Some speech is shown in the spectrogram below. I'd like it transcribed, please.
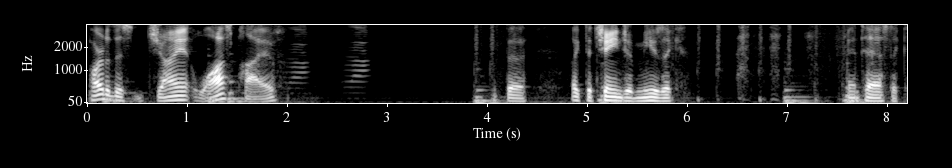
part of this giant wasp hive. Like the like the change of music. Fantastic.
